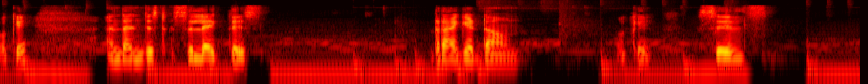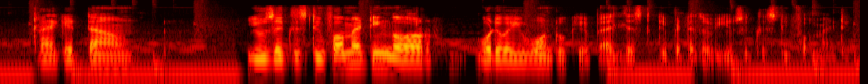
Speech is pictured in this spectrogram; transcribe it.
Okay and then just select this. Drag it down. Okay sales. Drag it down. Use existing formatting or whatever you want. To keep i'll just keep it as a use existing formatting.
